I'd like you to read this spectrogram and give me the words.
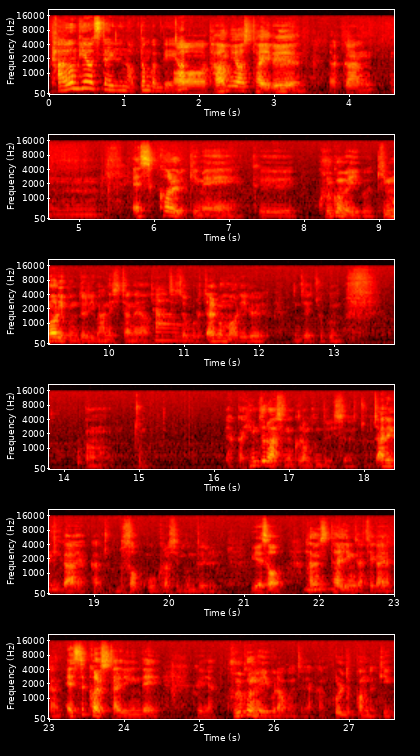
다음 헤어스타일은 어떤 건데요? 어, 다음 헤어스타일은 약간 음, S컬 느낌의 그 굵은 웨이브, 긴 머리 분들이 많으시잖아요. 아. 대체적으로 짧은 머리를 이제 조금 어, 좀 약간 힘들어하시는 그런 분들이 있어요. 좀 자르기가 약간 좀 무섭고 그러신 분들을 위해서 하는 음. 스타일링 자체가 약간 S컬 스타일링인데 그 약- 굵은 웨이브라고 하죠. 약간 bold펌 느낌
